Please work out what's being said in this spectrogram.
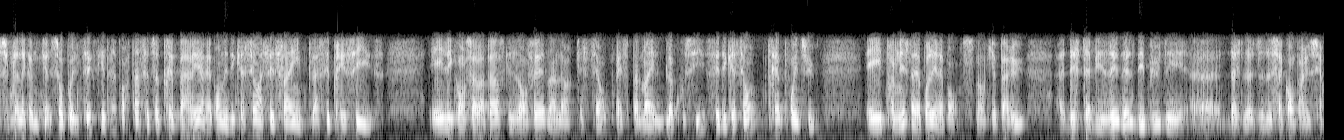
sur le plan de la communication politique, ce qui est important, c'est de se préparer à répondre à des questions assez simples, assez précises. Et les conservateurs, ce qu'ils ont fait dans leurs questions, principalement, et le bloc aussi, c'est des questions très pointues. Et le premier ministre n'avait pas les réponses. Donc, il a paru euh, déstabilisé dès le début euh, de, sa comparution.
